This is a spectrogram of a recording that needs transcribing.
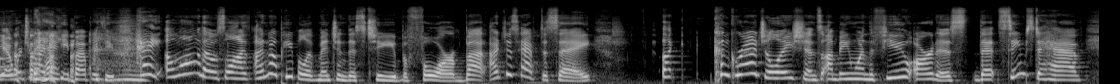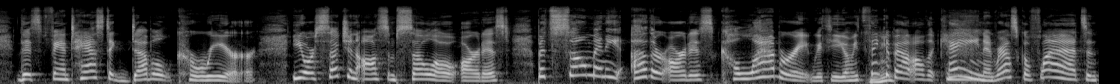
yeah, we're trying to keep up with you. Hey, along those lines, I know people have mentioned this to you before, but I just have to say, congratulations on being one of the few artists that seems to have this fantastic double career. You are such an awesome solo artist, but so many other artists collaborate with you. I mean, think about all the Kane and Rascal Flatts and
